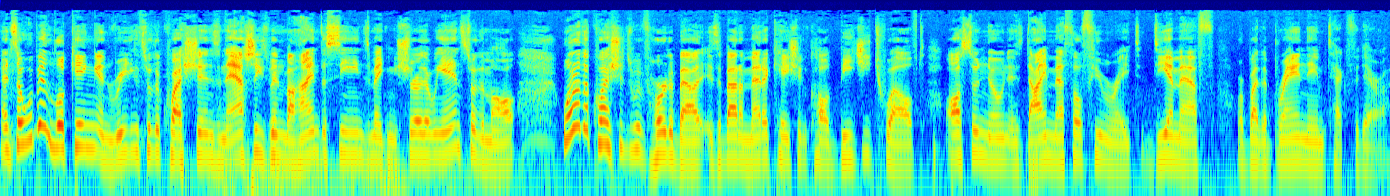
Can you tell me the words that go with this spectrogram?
And so we've been looking and reading through the questions, and Ashley's been behind the scenes making sure that we answer them all. One of the questions we've heard about is about a medication called BG12, also known as dimethyl fumarate, DMF, or by the brand name Tecfidera.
